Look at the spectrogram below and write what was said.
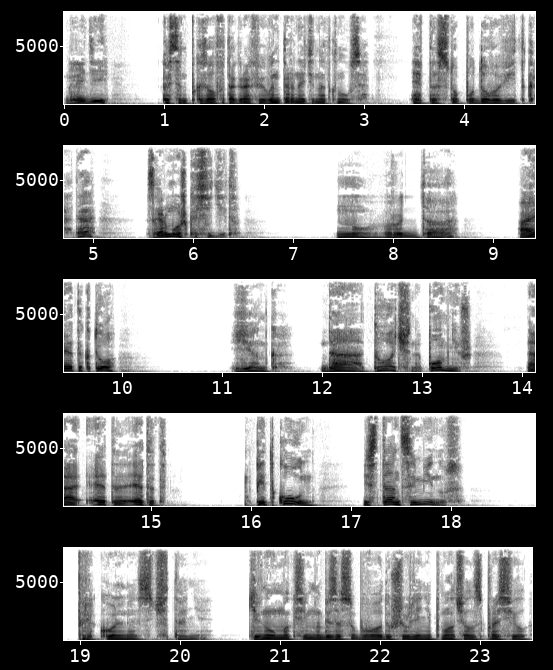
Гляди. Костян показал фотографию, в интернете наткнулся. Это стопудово Витка, да? С гармошкой сидит. Ну, вроде да. А это кто? Янка. Да, точно, помнишь? А это, этот, Питкун из станции «Минус». Прикольное сочетание. Кивнул Максим, но без особого воодушевления помолчал и спросил.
